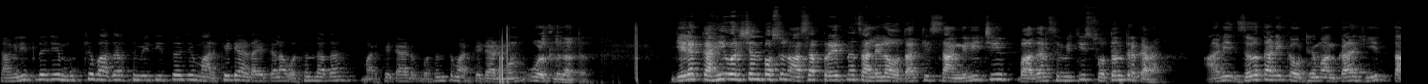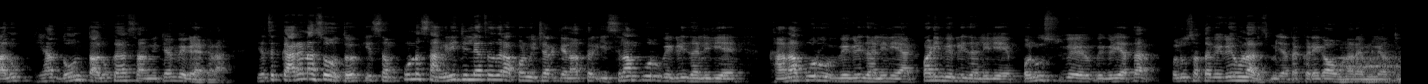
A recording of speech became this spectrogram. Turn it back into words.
सांगलीतलं जे मुख्य बाजार समितीचं जे मार्केट यार्ड आहे त्याला Vasantdada market yard Vasant market yard म्हणून ओळखलं जातं. गेल्या काही वर्षांपासून असा प्रयत्न चाललेला होता की सांगलीची बाजार समिती स्वतंत्र करा. आणि जत आणि कवठेमांकाळ ही तालुक ह्या दोन तालुका समित्या वेगळ्या करा. याचं कारण असं होतं की संपूर्ण सांगली जिल्ह्याचा जर आपण विचार केला तर इस्लामपूर वेगळी झालेली आहे खानापूर वेगळी झालेली आहे आटपाडी वेगळी झालेली आहे पलूस वे वेगळी आता पलूस आता वेगळी होणारच म्हणजे आता कडेगाव होणार आहे म्हणजे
